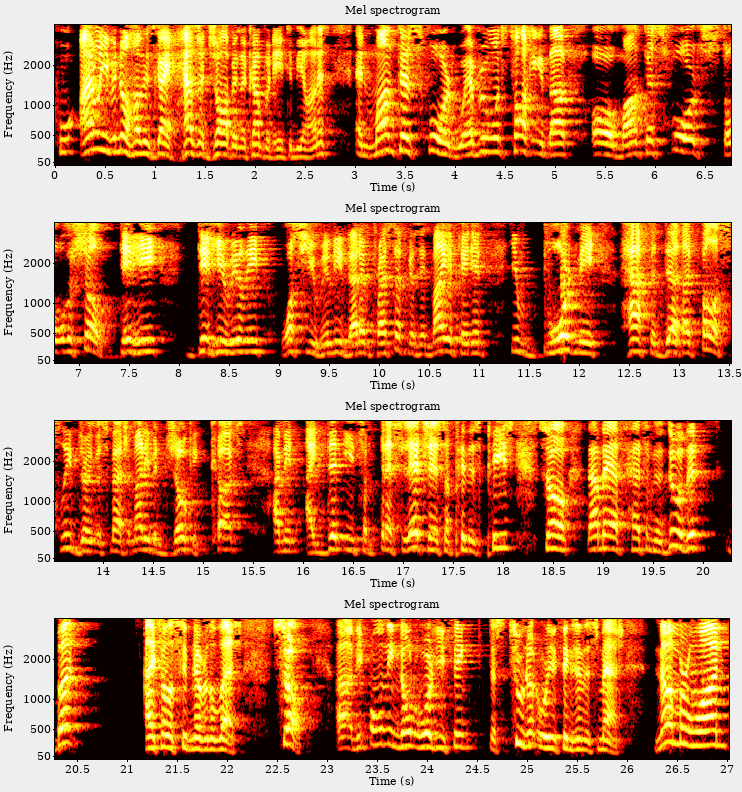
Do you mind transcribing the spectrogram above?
who I don't even know how this guy has a job in the company, to be honest. And Montez Ford, who everyone's talking about. Oh, Montez Ford stole the show. Did he? Did he really? Was he really that impressive? Because in my opinion, he bored me half to death. I fell asleep during this match. I'm not even joking, cucks. I mean, I did eat some tres leches up in this piece, so that may have had something to do with it. But I fell asleep nevertheless. So, uh, the only noteworthy thing, there's two noteworthy things in this match. Number one,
